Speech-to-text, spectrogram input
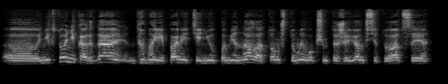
Никто никогда на моей памяти не упоминал о том, что мы, в общем-то, живем в ситуации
